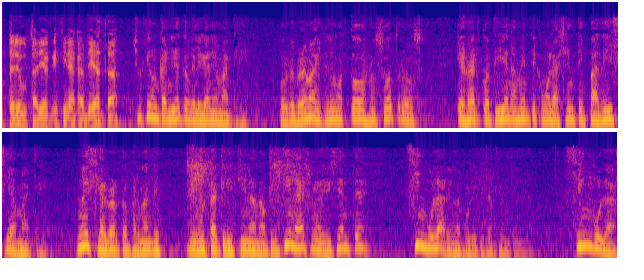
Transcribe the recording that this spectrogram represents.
usted le gustaría Cristina candidata? Yo quiero un candidato que le gane a Macri, porque el problema que tenemos todos nosotros es ver cotidianamente cómo la gente padece a Macri. No es si Alberto Fernández le gusta a Cristina o no. Cristina es una dirigente singular en la política argentina. Singular.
